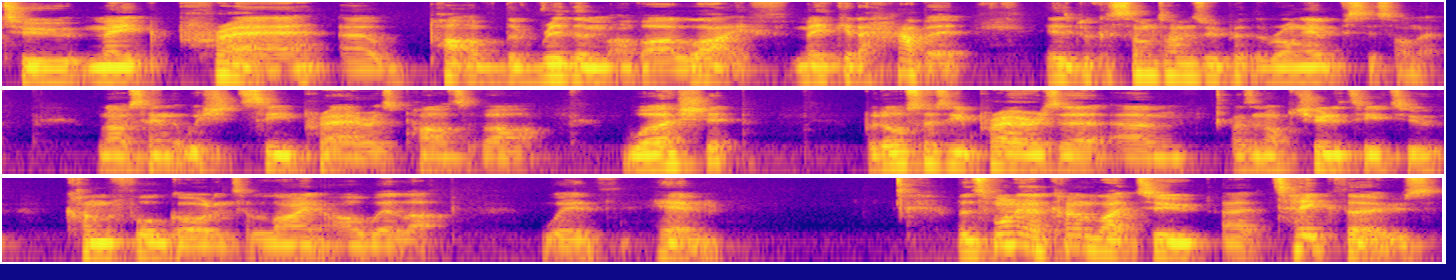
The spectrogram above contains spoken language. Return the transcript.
to make prayer uh, part of the rhythm of our life, make it a habit, is because sometimes we put the wrong emphasis on it. And I was saying that we should see prayer as part of our worship, but also see prayer as a um, as an opportunity to come before God and to line our will up with Him. But this morning, I'd kind of like to uh, take those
